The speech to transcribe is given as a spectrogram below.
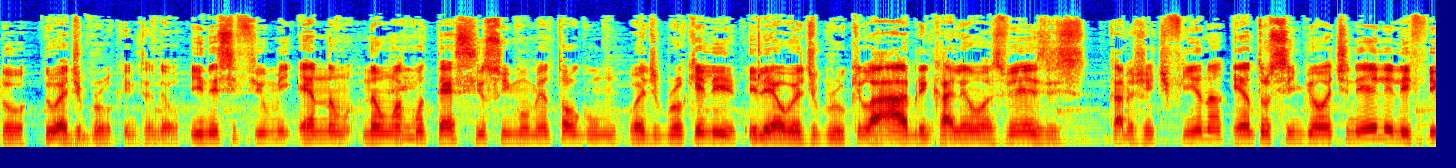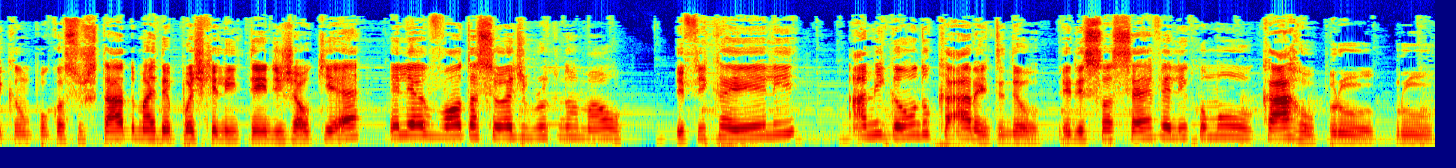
do, do, Ed Brook, entendeu? E nesse filme é, não, não acontece isso em momento algum. O Ed Brook, ele, ele é o Ed Brook lá, brincalhão às vezes, cara gente fina. Entra o simbionte nele, ele fica um pouco assustado, mas depois que ele entende já o que é, ele volta a ser o Ed Brook normal. E fica ele amigão do cara, entendeu? Ele só serve ali como carro pro, pro,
